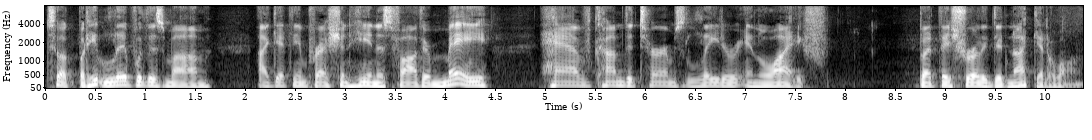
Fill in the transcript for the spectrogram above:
took. But he lived with his mom. I get the impression he and his father may have come to terms later in life, but they surely did not get along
